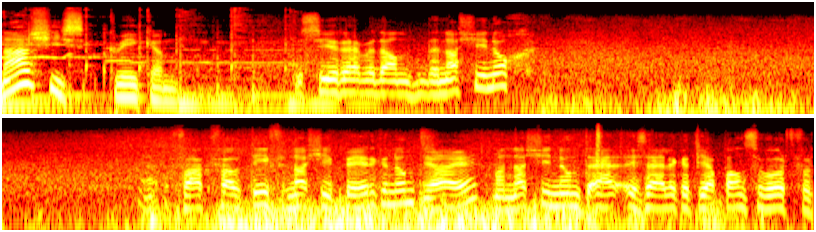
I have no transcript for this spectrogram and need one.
nashi's kweken. Dus hier hebben we dan de nashi nog. Eh, Vaak foutief nashi peer genoemd. Ja, hè? Maar nashi noemt, ei- is eigenlijk het Japanse woord voor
